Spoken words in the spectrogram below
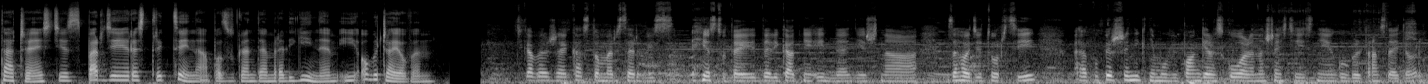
Ta część jest bardziej restrykcyjna pod względem religijnym i obyczajowym. Ciekawe, że customer service jest tutaj delikatnie inny niż na zachodzie Turcji. E, Po pierwsze, nikt nie mówi po angielsku, ale na szczęście istnieje Google Translator.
